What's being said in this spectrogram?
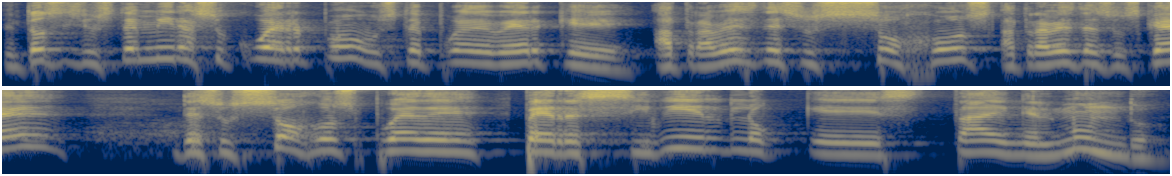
Entonces, si usted mira su cuerpo, usted puede ver que a través de sus ojos, a través de sus qué? De sus ojos puede percibir lo que está en el mundo.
